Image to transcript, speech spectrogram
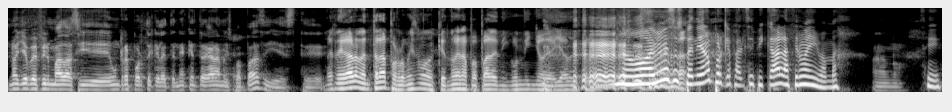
no llevé firmado así un reporte que le tenía que entregar a mis papás y este... Me negaron la entrada por lo mismo de que no era papá de ningún niño de allá dentro. No, a mí me suspendieron porque falsificaba la firma de mi mamá. Ah, no. Sí.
